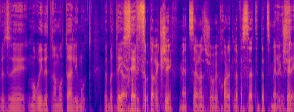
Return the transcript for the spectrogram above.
וזה מוריד את רמות האלימות. בבתי דרך ספר... דרך הוויסות הרגשי, מייצר איזושהי יכולת לווסת את עצמי רגשית? זה,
